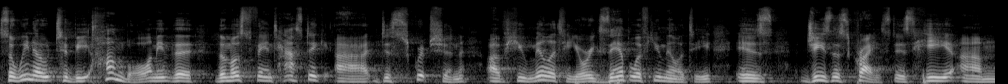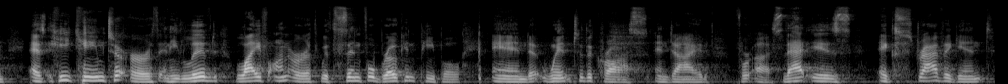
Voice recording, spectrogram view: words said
So we know to be humble, I mean, the, the most fantastic uh, description of humility or example of humility is Jesus Christ, is he, um, as he came to earth and he lived life on earth with sinful, broken people and went to the cross and died for us. That is extravagant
